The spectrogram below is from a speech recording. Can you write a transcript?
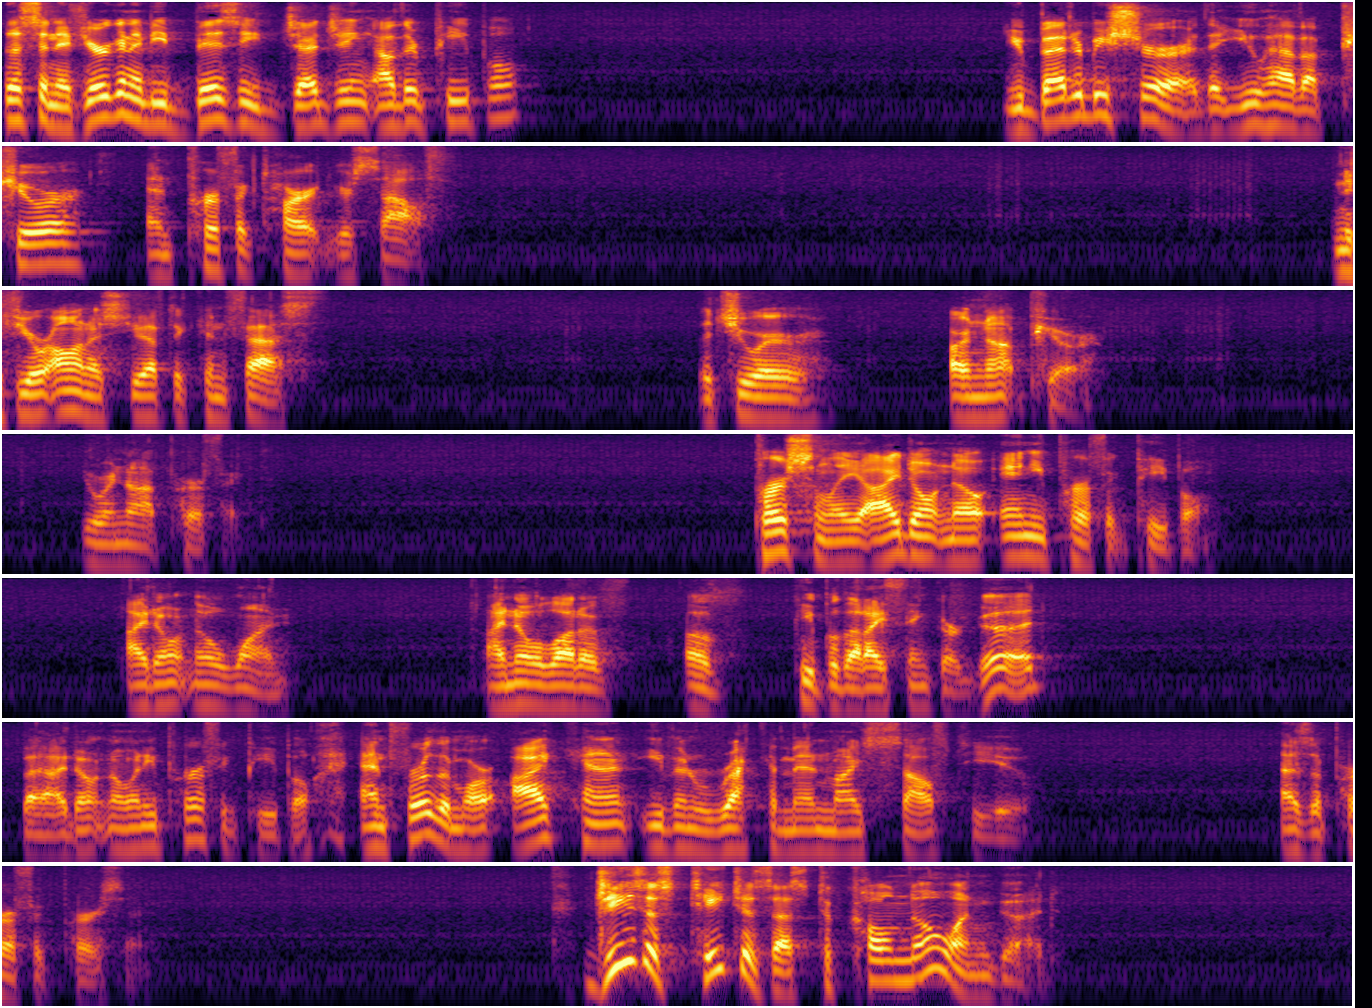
Listen, if you're going to be busy judging other people, you better be sure that you have a pure and perfect heart yourself. And if you're honest, you have to confess that you are, are not pure. You are not perfect. Personally, I don't know any perfect people. I don't know one. I know a lot of, of people that I think are good, but I don't know any perfect people. And furthermore, I can't even recommend myself to you as a perfect person. Jesus teaches us to call no one good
